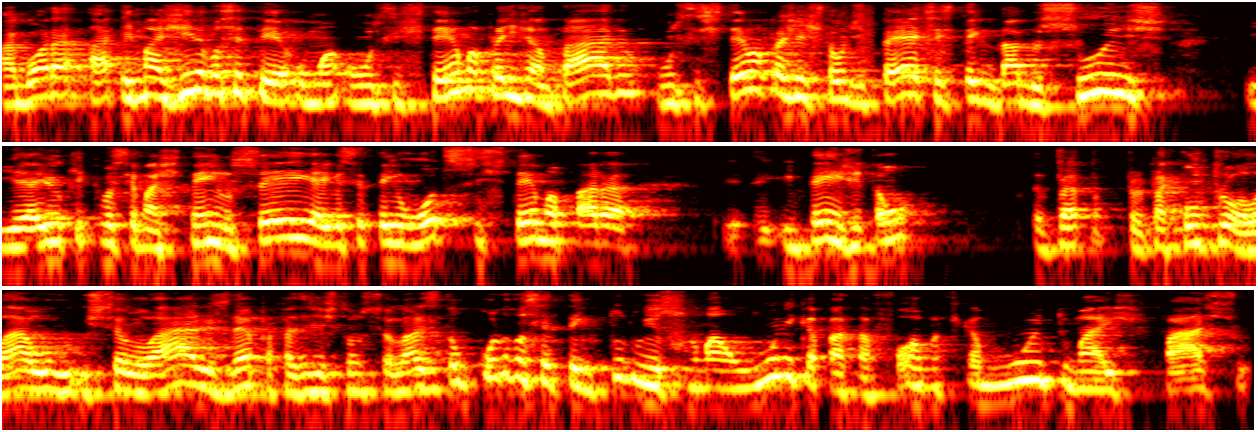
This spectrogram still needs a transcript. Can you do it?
Agora, imagine você ter uma, um sistema para inventário, um sistema para gestão de patches, tem WSUS, e aí o que, que você mais tem, não sei, aí você tem um outro sistema para. Entende? Então, para controlar os celulares, né, para fazer gestão dos celulares. Então, quando você tem tudo isso numa única plataforma, fica muito mais fácil,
